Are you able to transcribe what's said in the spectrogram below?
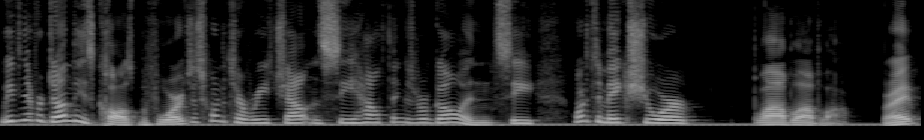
we've never done these calls before. I just wanted to reach out and see how things were going. See, I wanted to make sure, blah, blah, blah, right?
